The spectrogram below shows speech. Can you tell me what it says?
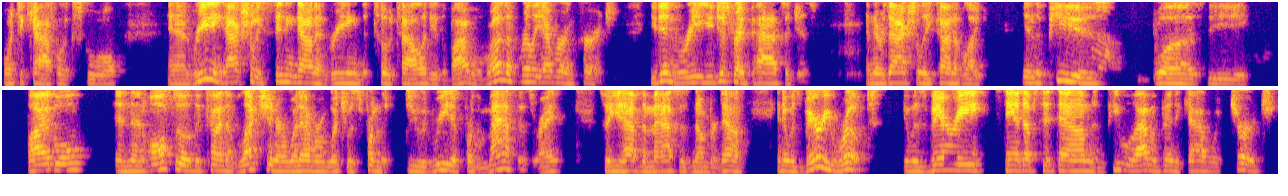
went to Catholic school, and reading actually sitting down and reading the totality of the bible wasn't really ever encouraged. You didn't read you just read passages. And there was actually kind of like in the pews was the bible and then also the kind of lection or whatever which was from the you would read it for the masses right? So you'd have the masses number down. And it was very rote. It was very stand up sit down. And people who haven't been to catholic church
